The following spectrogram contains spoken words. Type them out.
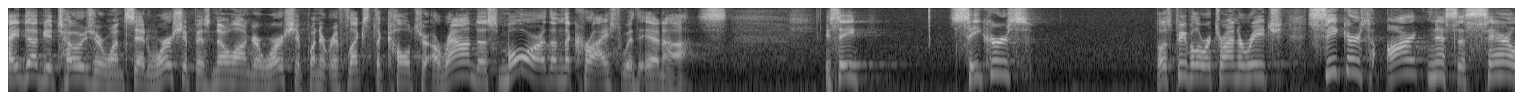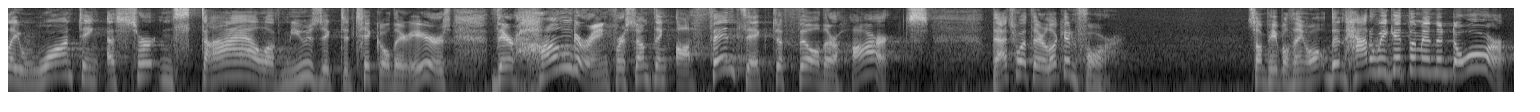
A.W. Tozer once said, Worship is no longer worship when it reflects the culture around us more than the Christ within us. You see, seekers, those people that we're trying to reach, seekers aren't necessarily wanting a certain style of music to tickle their ears. They're hungering for something authentic to fill their hearts. That's what they're looking for. Some people think, well, then how do we get them in the door?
